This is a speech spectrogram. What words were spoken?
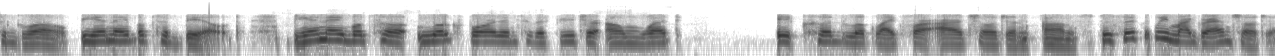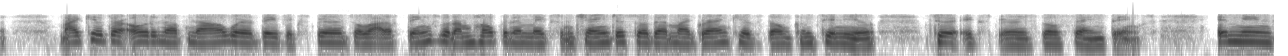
to grow, being able to build, being able to look forward into the future on what it could look like for our children, um, specifically my grandchildren. My kids are old enough now where they've experienced a lot of things, but I'm hoping to make some changes so that my grandkids don't continue to experience those same things. It means,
